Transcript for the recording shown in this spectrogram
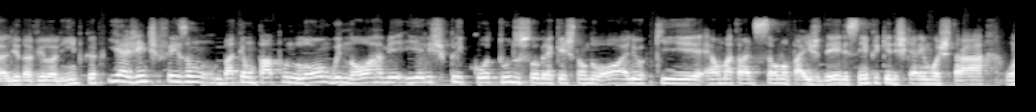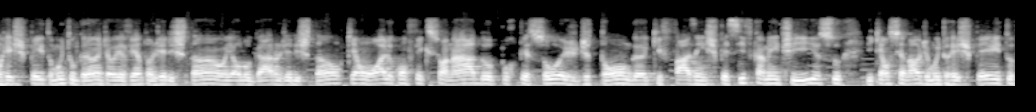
ali da Vila Olímpica e a gente fez um. bateu um papo longo, enorme, e ele explicou tudo sobre a questão do óleo, que é uma tradição no país dele, sempre que eles querem mostrar um respeito muito grande ao evento onde eles estão e ao lugar onde eles estão, que é um óleo confeccionado por pessoas de Tonga que fazem especificamente isso e que é um sinal de muito respeito,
